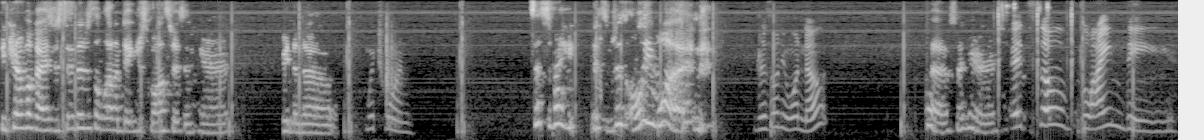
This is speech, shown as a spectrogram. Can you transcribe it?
Be careful, guys. Just say there's a lot of dangerous monsters in here. Read the note. Which one? It says right. It's just only one. There's only one note? Yeah, it's right here. It's so blinding.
